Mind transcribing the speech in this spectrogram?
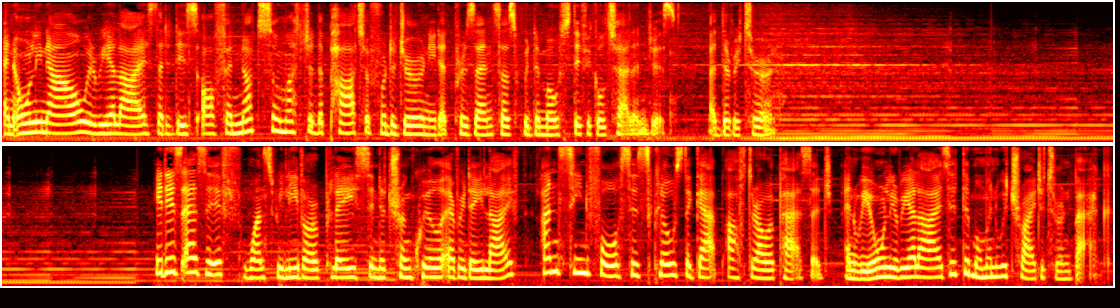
And only now we realize that it is often not so much the departure for the journey that presents us with the most difficult challenges, but the return. It is as if, once we leave our place in the tranquil everyday life, unseen forces close the gap after our passage, and we only realize it the moment we try to turn back.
